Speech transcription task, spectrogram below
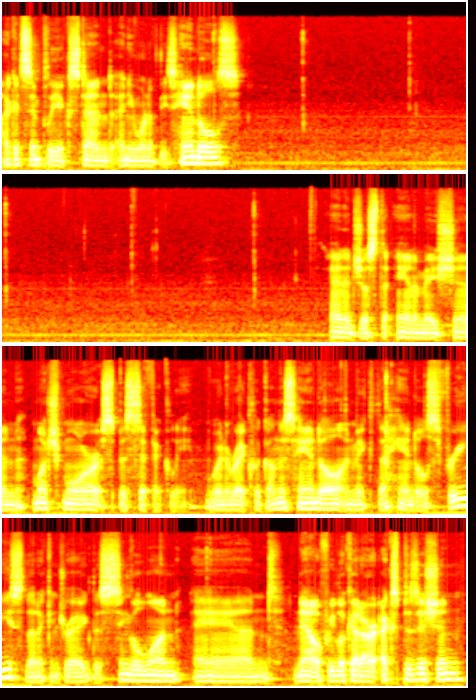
I could simply extend any one of these handles. and adjust the animation much more specifically. I'm going to right click on this handle and make the handles free so that I can drag this single one. And now if we look at our X position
